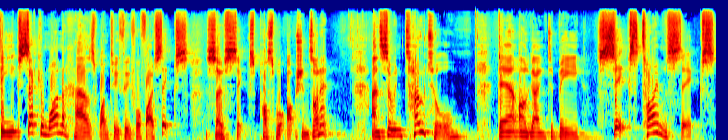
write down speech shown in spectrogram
The second one has 1, 2, 3, 4, 5, 6 so six possible options on it. And so in total there are going to be 6 times 6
